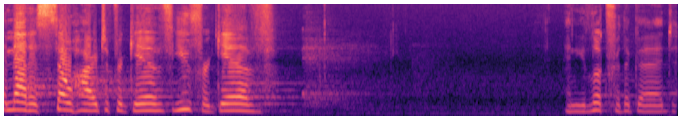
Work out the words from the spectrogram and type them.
and that is so hard to forgive. You forgive, and you look for the good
